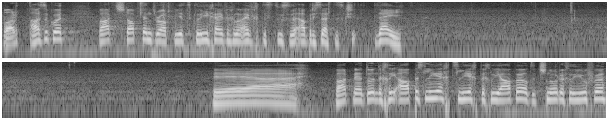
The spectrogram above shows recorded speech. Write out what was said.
Warte. Also gut, warte, stopp den Drop. Jetzt gleich einfach noch, einfach, dass du es... Aber ich sage das... Nein. Ja. Warte, ne, tu ein bisschen ab, das Licht, das Licht ein bisschen ab oder die Schnur ein bisschen rauf.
